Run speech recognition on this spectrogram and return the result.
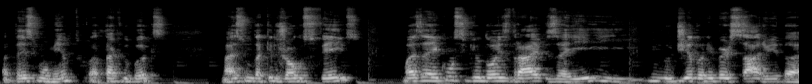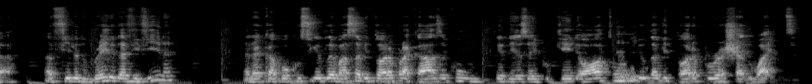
até esse momento, o ataque do Bucks. Mais um daqueles jogos feios. Mas aí conseguiu dois drives aí no dia do aniversário aí da, a filha do Brady, da Vivi, né? Ele acabou conseguindo levar essa vitória para casa com TDs aí pro Cade Otton e o da vitória pro Rashad White,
